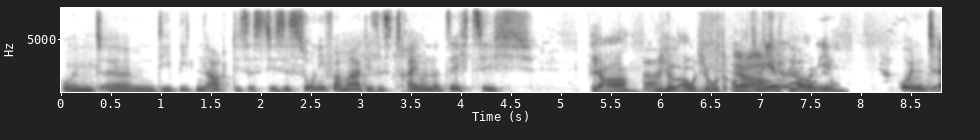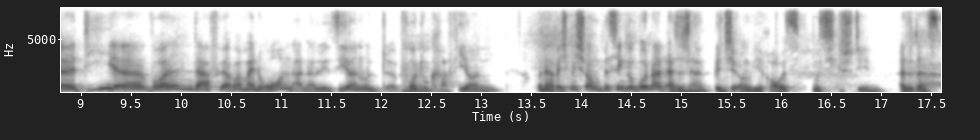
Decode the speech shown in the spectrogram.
und ähm, die bieten auch dieses, dieses Sony-Format, dieses 360. Ja, Real Audio, 360 ja. Real Audio. Und äh, die äh, wollen dafür aber meine Ohren analysieren und äh, mhm. fotografieren. Mhm. Und da habe ich mich schon ein bisschen gewundert. Also da bin ich irgendwie raus, muss ich gestehen. Also das,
